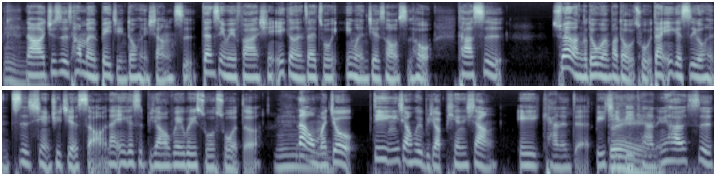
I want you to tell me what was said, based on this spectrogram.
嗯。然后就是他们背景都很相似，但是你会发现一个人在做英文介绍的时候，他是虽然两个都文法都有错，但一个是有很自信的去介绍，那一个是比较畏畏缩缩的，嗯。那我们就第一印象会比较偏向 A candidate 比起 B candidate，因为他是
